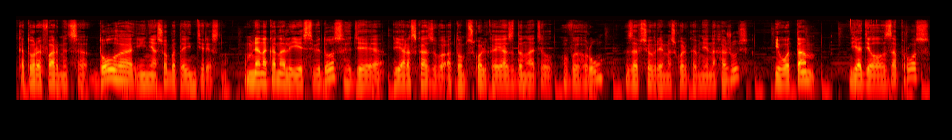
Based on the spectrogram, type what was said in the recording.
которое фармится долго и не особо-то интересно. У меня на канале есть видос, где я рассказываю о том, сколько я задонатил в игру за все время, сколько в ней нахожусь. И вот там я делал запрос,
